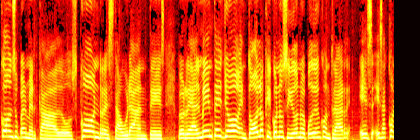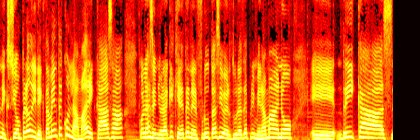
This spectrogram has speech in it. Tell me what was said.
con supermercados, con restaurantes, pero realmente yo en todo lo que he conocido no he podido encontrar es, esa conexión, pero directamente con la ama de casa, con la señora que quiere tener frutas y verduras de primera mano, eh, ricas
